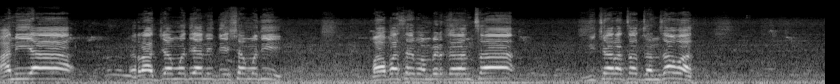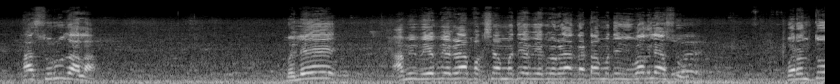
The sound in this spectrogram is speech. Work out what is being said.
आणि या राज्यामध्ये आणि देशामध्ये बाबासाहेब आंबेडकरांचा विचाराचा झंझावात हा सुरू झाला. भले आम्ही वेगवेगळ्या पक्षामध्ये वेगवेगळ्या गटामध्ये विभागले असू परंतु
